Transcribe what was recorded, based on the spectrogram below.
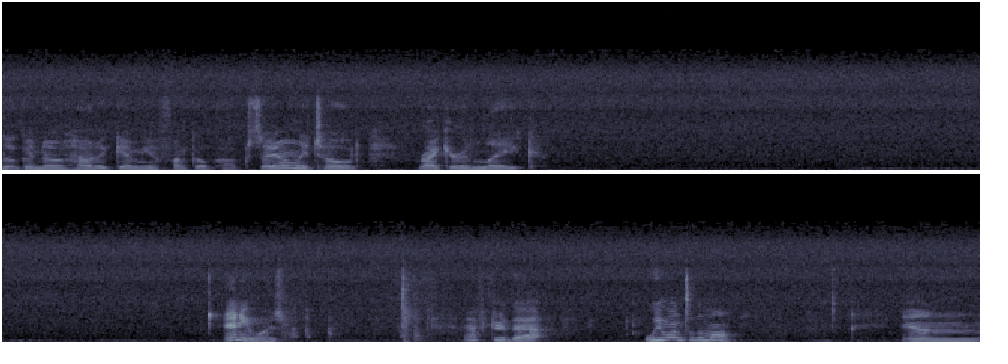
Luca know how to get me a Funko Pop? Because I only told Riker and Lake. Anyways, after that, we went to the mall. And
